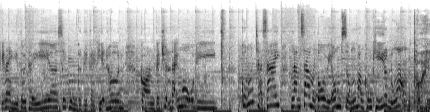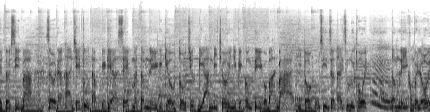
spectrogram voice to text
Cái này thì tôi thấy ờ, xây Hùng cần phải cải thiện hơn. Còn cái chuyện đãi ngộ thì cũng chả sai. Làm sao mà tôi với ông sống bằng không khí được đúng không? Thôi tôi xin bà Giờ đang hạn chế tụ tập cái kìa. Sếp mà tâm lý cái kiểu tổ chức đi ăn đi chơi như cái công ty của bạn bà ấy, Thì tôi cũng xin giơ tay giúp lui thôi. Ừ. Tâm lý không phải lỗi.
